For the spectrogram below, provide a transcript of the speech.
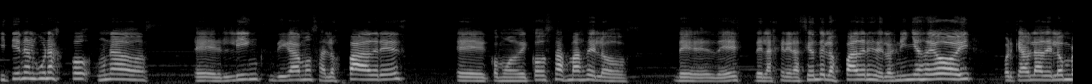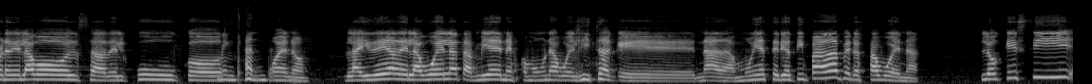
y tiene algunas unos eh, links, digamos, a los padres, eh, como de cosas más de los de, de, la generación de los padres de los niños de hoy, porque habla del hombre de la bolsa, del cuco. Me encanta. Bueno, la idea de la abuela también es como una abuelita que, nada, muy estereotipada, pero está buena. Lo que sí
